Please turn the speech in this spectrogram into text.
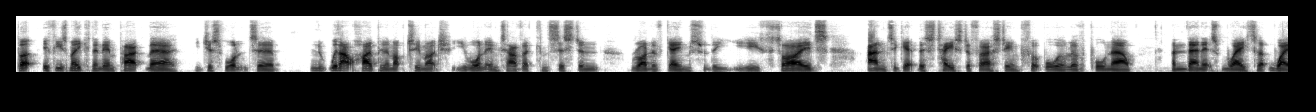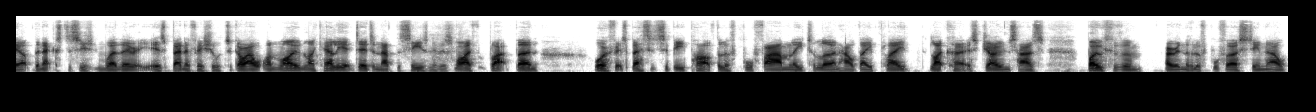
But if he's making an impact there, you just want to, without hyping him up too much, you want him to have a consistent run of games for the youth sides and to get this taste of first team football with Liverpool now. And then it's way to, way up the next decision whether it is beneficial to go out on loan like Elliott did and have the season of his life at Blackburn, or if it's better to be part of the Liverpool family to learn how they played like Curtis Jones has. Both of them are in the Liverpool first team now,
